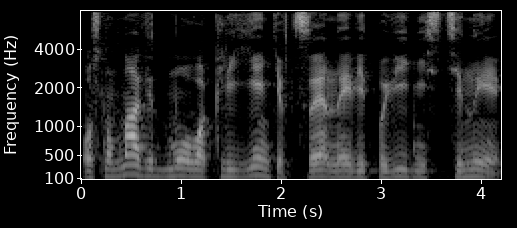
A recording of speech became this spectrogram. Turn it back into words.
Основна відмова клієнтів це невідповідність ціни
